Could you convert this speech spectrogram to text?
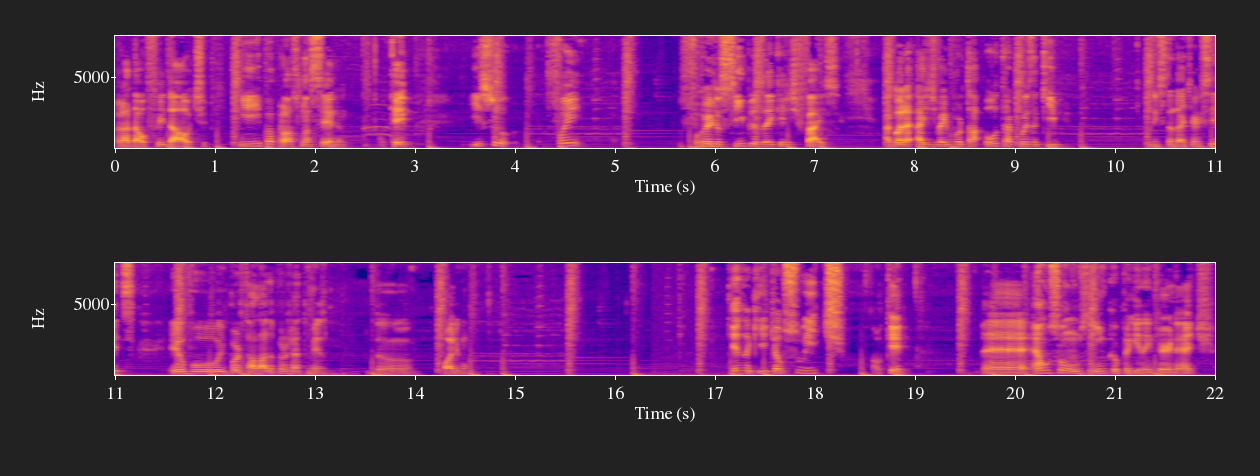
para dar o fade out e ir para a próxima cena, OK? Isso foi foi o simples aí que a gente faz. Agora a gente vai importar outra coisa aqui no Standard Assets eu vou importar lá do projeto mesmo, do Polygon. Esse daqui que é o Switch, ok? É, é um somzinho que eu peguei da internet.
